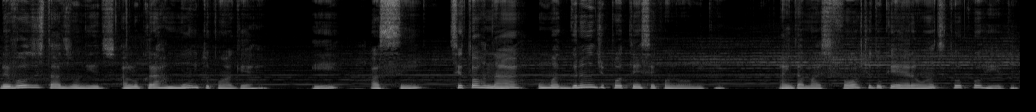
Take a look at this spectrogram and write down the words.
levou os Estados Unidos a lucrar muito com a guerra e, assim, se tornar uma grande potência econômica, ainda mais forte do que eram antes do ocorrido.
